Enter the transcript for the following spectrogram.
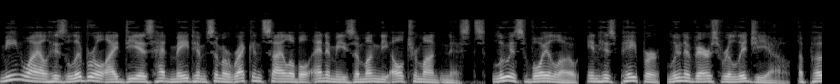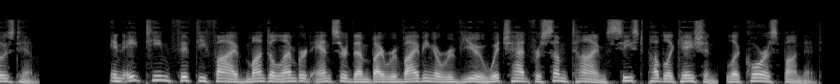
Meanwhile his liberal ideas had made him some irreconcilable enemies among the ultramontanists. Louis Veuillot, in his paper, L'Univers religio, opposed him. In 1855 Montalembert answered them by reviving a review which had for some time ceased publication, Le Correspondant.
